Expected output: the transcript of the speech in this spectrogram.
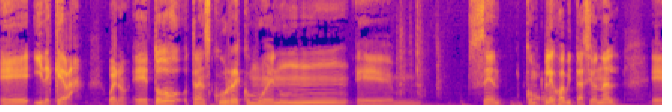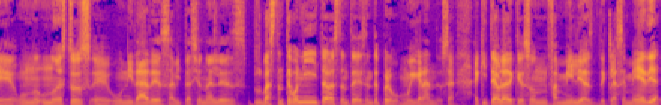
Eh, ¿Y de qué va? Bueno, eh, todo transcurre como en un eh, cen- complejo habitacional, eh, uno, uno de estos eh, unidades habitacionales pues, bastante bonita, bastante decente, pero muy grande. O sea, aquí te habla de que son familias de clase media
